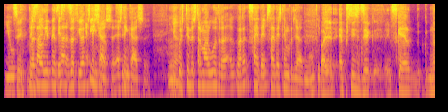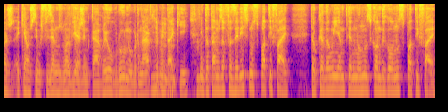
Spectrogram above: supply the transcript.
E eu Sim. Mas ali a pensar, esse desafio é esta fixe, encaixa, esta Sim. encaixa. E Yeah. depois tentas tramar o outra, agora sai, de, sai desta embrulhado, não é? Tipo, Olha, é preciso dizer que, se quer, nós aqui há uns tempos fizemos uma viagem de carro, eu, o Bruno, o Bernardo também está aqui, então estávamos a fazer isso no Spotify. Então cada um ia metendo uma música on the go no Spotify.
